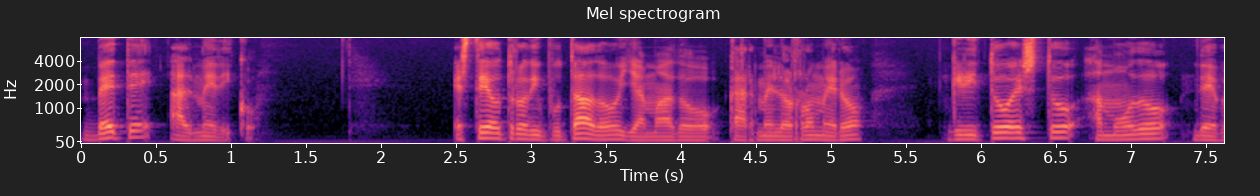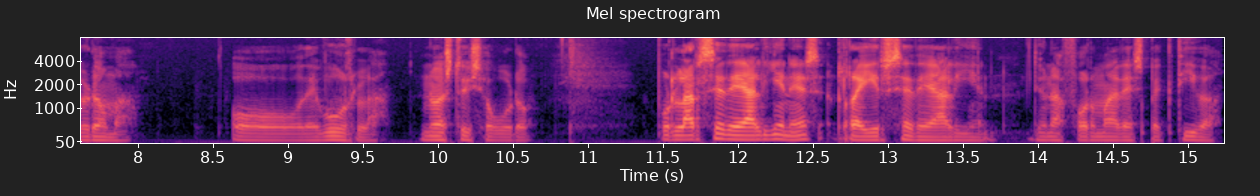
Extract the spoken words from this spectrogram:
vete al médico. Este otro diputado, llamado Carmelo Romero, gritó esto a modo de broma o de burla, no estoy seguro. Burlarse de alguien es reírse de alguien, de una forma despectiva.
